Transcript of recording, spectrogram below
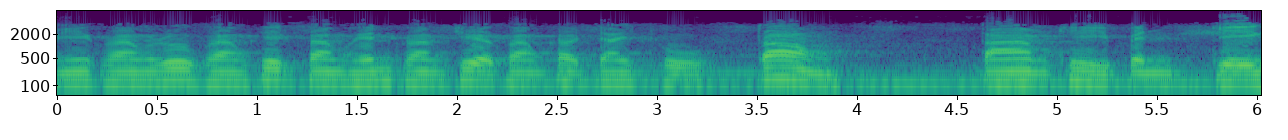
มีความรู้ความคิดความเห็นความเชื่อความเข้าใจถูกต้อง ตามที่เป็นจริง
